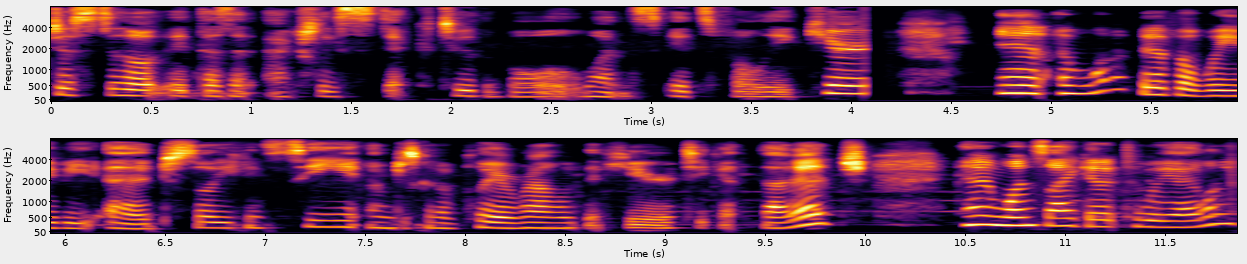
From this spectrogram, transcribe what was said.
just so it doesn't actually stick to the bowl once it's fully cured. And I want a bit of a wavy edge so you can see I'm just going to play around with it here to get that edge. And once I get it to the way I like,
